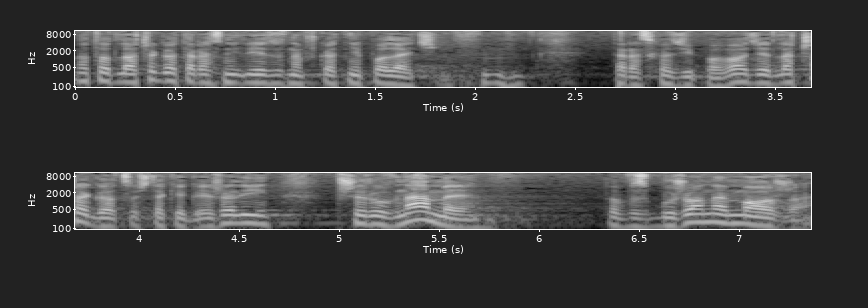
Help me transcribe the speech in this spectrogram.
No to dlaczego teraz Jezus na przykład nie poleci? teraz chodzi po wodzie. Dlaczego coś takiego? Jeżeli przyrównamy to wzburzone morze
